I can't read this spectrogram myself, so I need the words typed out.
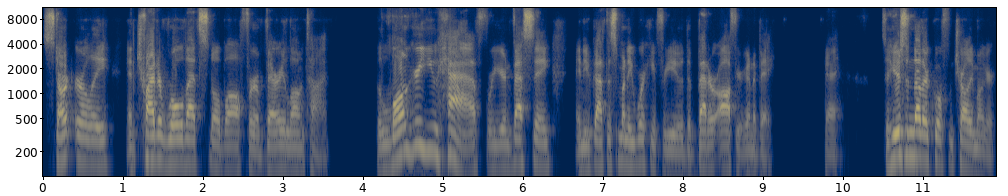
start early, and try to roll that snowball for a very long time the longer you have where you're investing and you've got this money working for you, the better off you're going to be. Okay. So here's another quote from Charlie Munger.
